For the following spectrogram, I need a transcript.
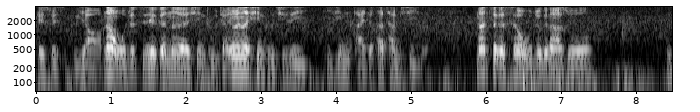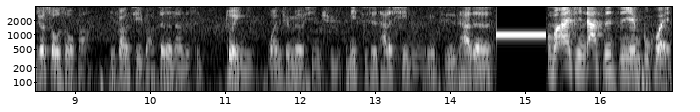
可以随时不要。那我就直接跟那个信徒讲，因为那个信徒其实已已经矮的他参戏了。那这个时候我就跟他说，你就收手吧，你放弃吧，这个男的是对你完全没有兴趣，你只是他的性奴，你只是他的 我们爱情大师直言不讳，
